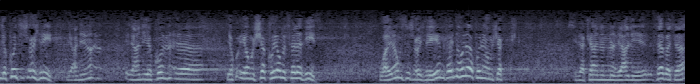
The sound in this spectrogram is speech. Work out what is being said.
يكون 29 يعني يعني يكون آه، يوم الشك هو يوم الثلاثين. ويوم 29 فإنه لا يكون يوم شك. إذا كان أنه يعني ثبت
